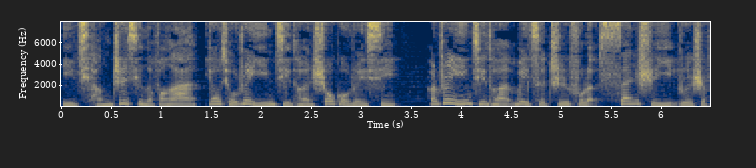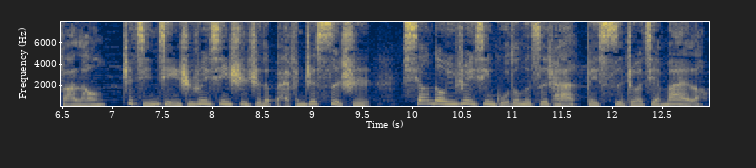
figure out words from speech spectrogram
以强制性的方案要求瑞银集团收购瑞信，而瑞银集团为此支付了三十亿瑞士法郎，这仅仅是瑞信市值的百分之四十，相当于瑞信股东的资产被四折贱卖了。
